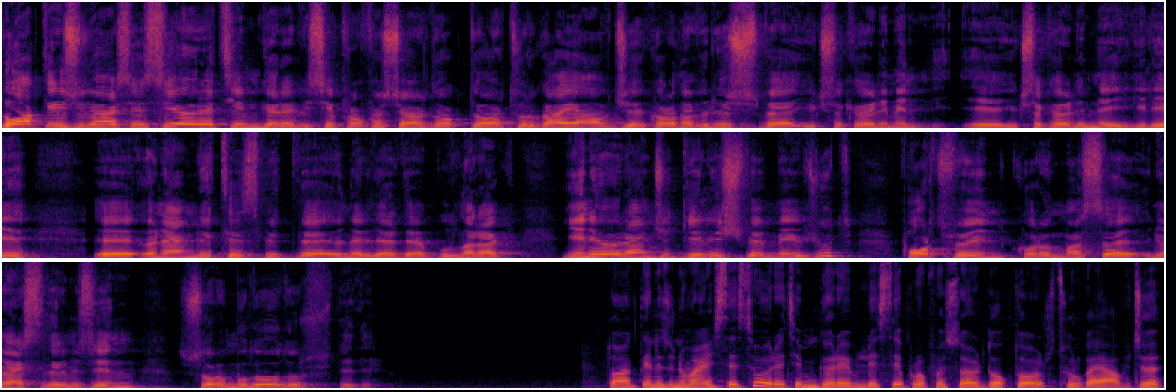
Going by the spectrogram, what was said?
Doğu Akdeniz Üniversitesi öğretim görevlisi Profesör Doktor Turgay Avcı koronavirüs ve yüksek öğrenimin e, yüksek öğrenimle ilgili e, önemli tespit ve önerilerde bulunarak yeni öğrenci geliş ve mevcut portföyün korunması üniversitelerimizin sorumluluğudur dedi. Doğu Akdeniz Üniversitesi öğretim görevlisi Profesör Doktor Turgay Avcı,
